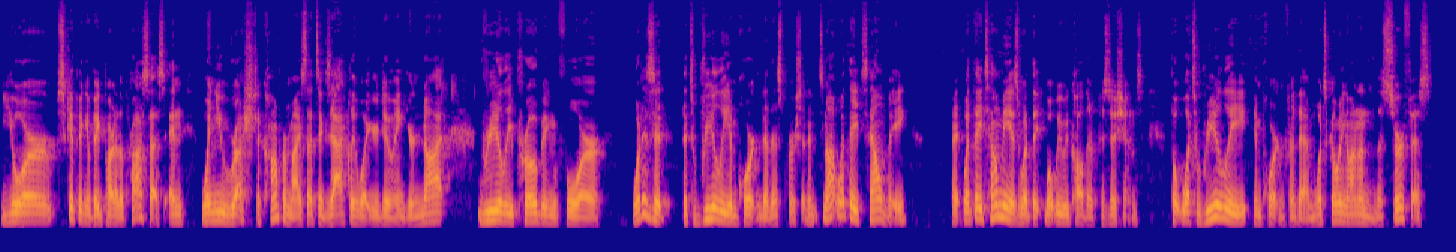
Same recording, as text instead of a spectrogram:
you're skipping a big part of the process. And when you rush to compromise, that's exactly what you're doing. You're not really probing for what is it that's really important to this person. It's not what they tell me. Right? What they tell me is what they what we would call their positions. But what's really important for them, what's going on under the surface,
